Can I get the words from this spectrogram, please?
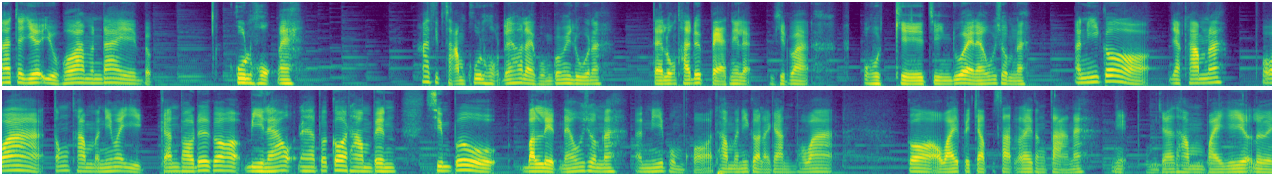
น่าจะเยอะอยู่เพราะว่ามันได้แบบคูณ6ไง 53คูณ6ได้เท่าไหร่ผมก็ไม่รู้นะ แต่ลงท้ายด้วย 8 นี่แหละ ผมคิดว่า โอเคจริงด้วยนะคุณผู้ชมนะ อันนี้ก็อยากทำนะ เพราะว่าต้องทำอันนี้มาอีกกันพาวเดอร์ก็มีแล้วนะครับ แล้วก็ทำเป็น Simple Bullet นะคุณผู้ชมนะ อันนี้ผมขอทำอันนี้ก่อนละกัน เพราะว่าก็เอาไว้ไปจับสัตว์อะไรต่างๆนะเนี่ยผมจะทำไปเยอะๆเลย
